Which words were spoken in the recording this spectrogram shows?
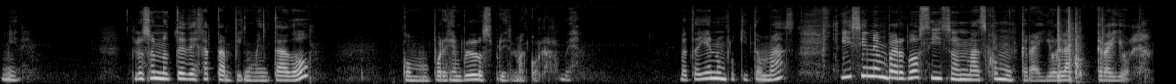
Miren, incluso no te deja tan pigmentado como por ejemplo los Prismacolor, vean. batallan un poquito más y sin embargo sí son más como crayola, crayola.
